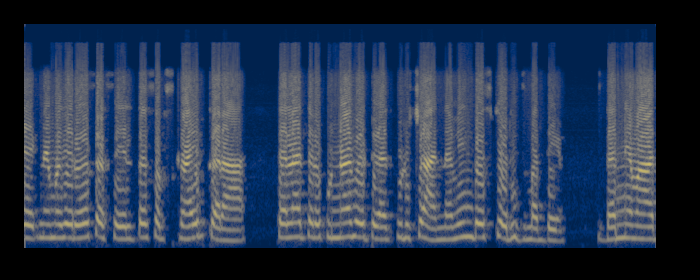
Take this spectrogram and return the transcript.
ऐकण्यामध्ये रस असेल तर सबस्क्राईब करा. चला तर पुन्हा भेटूयात पुढच्या नवीन बेस्ट स्टोरीजमध्ये. धन्यवाद.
